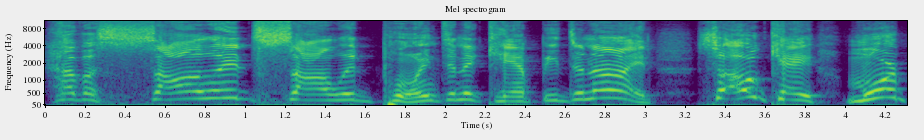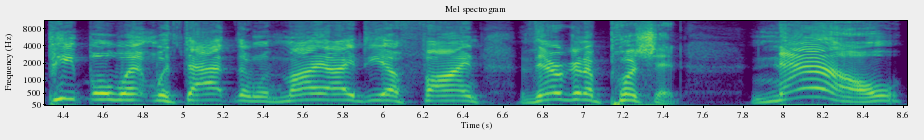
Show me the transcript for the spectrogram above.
have a solid, solid point and it can't be denied. So, okay, more people went with that than with my idea. Fine. They're going to push it. Now,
